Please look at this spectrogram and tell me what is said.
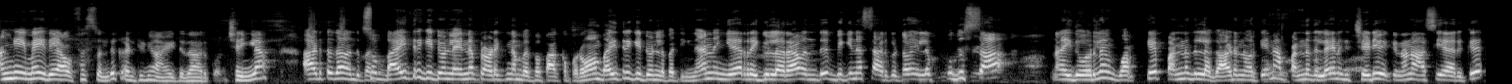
அங்கேயுமே இதே ஆஃபர்ஸ் வந்து கண்டினியூ ஆகிட்டு தான் இருக்கும். சரிங்களா? அடுத்ததா வந்து ஸோ பை த்ரீ கிட் ஒன்ல என்ன ப்ராடக்ட் நம்ம இப்போ பார்க்க போகிறோம் பை த்ரீ கிட் ஒன்ல பார்த்தீங்கன்னா நீங்கள் ரெகுலராக வந்து பிகினஸாக இருக்கட்டும் இல்லை புதுசாக நான் இது வரலும் ஒர்க்கே பண்ணதில்லை கார்டன் ஒர்க்கே நான் பண்ணதில்லை. எனக்கு செடி வைக்கணும்னு ஆசையாக இருக்குது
